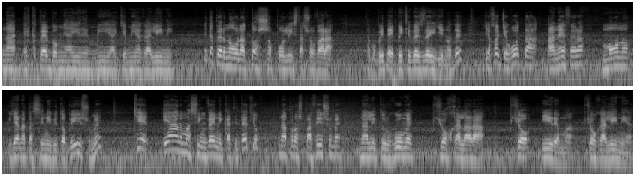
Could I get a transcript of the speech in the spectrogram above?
να εκπέμπω μια ηρεμία και μια γαλήνη. Μην τα παίρνω όλα τόσο πολύ στα σοβαρά. Θα μου πείτε επίτηδες δεν γίνονται, γι' αυτό και εγώ τα ανέφερα μόνο για να τα συνειδητοποιήσουμε και εάν μας συμβαίνει κάτι τέτοιο να προσπαθήσουμε να λειτουργούμε πιο χαλαρά, πιο ήρεμα, πιο γαλήνια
